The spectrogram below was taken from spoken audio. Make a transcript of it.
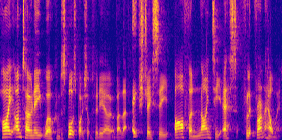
Hi, I'm Tony. Welcome to Sports Bike Shop's video about the HJC RPHA 90S flip front helmet.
